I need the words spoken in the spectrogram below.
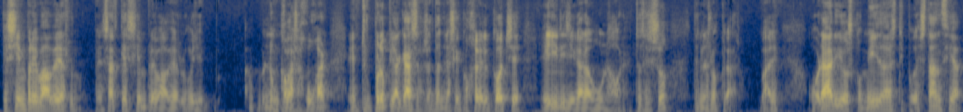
que siempre va a haberlo. Pensad que siempre va a haberlo. Oye, nunca vas a jugar en tu propia casa, o sea, tendrás que coger el coche e ir y llegar a una hora. Entonces, eso, tenerlo claro, ¿vale? Horarios, comidas, tipo de estancia,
